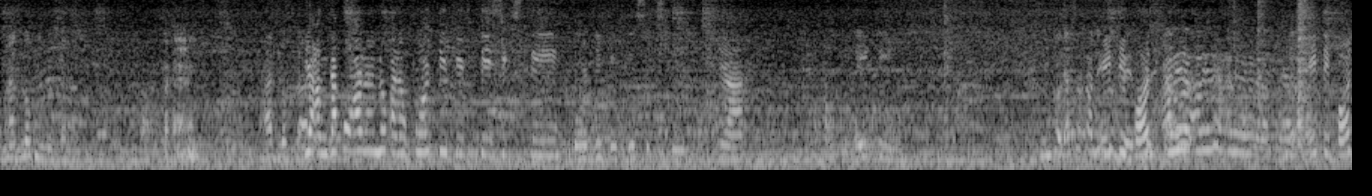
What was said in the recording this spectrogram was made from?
Hadlok mo ba? Hadlok ta. Yeah, ang dako ano no kanang 40 50 60 40 50 60. Yeah. 80. 80 pod? Ano ano ano? 80 pod?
